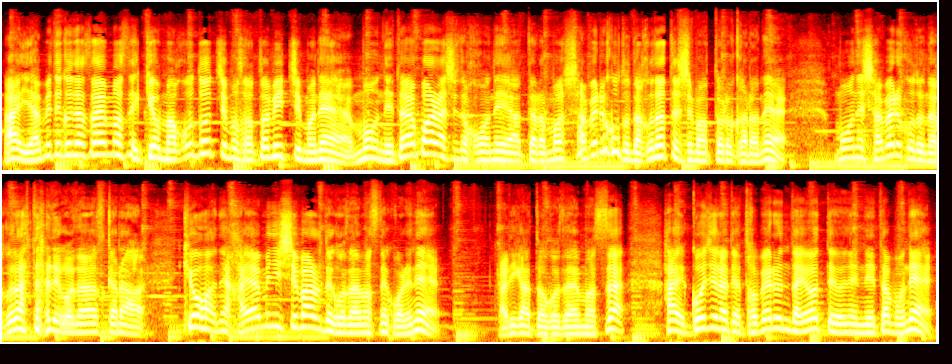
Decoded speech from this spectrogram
はいやめてくださいませ。今日マコどっちもサトビッチもねもうネタばらしの方ねやったらもう喋ることなくなってしまっとるからね。もうね喋ることなくなったでございますから今日はね早めに縛るでございますねこれね。ありがとうございます。はい、ゴジラで飛べるんだよっていうねネタもね、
